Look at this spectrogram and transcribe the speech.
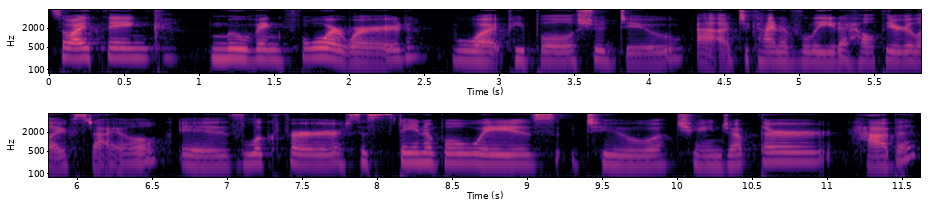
So I think moving forward, what people should do uh, to kind of lead a healthier lifestyle is look for sustainable ways to change up their habit.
